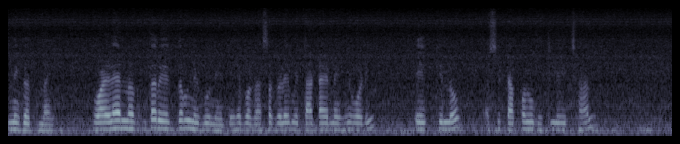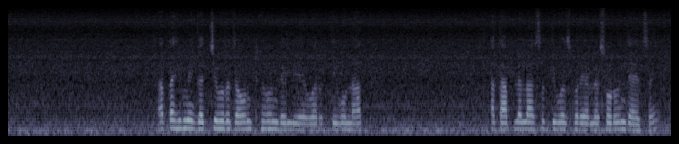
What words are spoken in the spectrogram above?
निघत नाही. वाळल्यानंतर एकदम निघून येते. हे बघा सगळे मी ताटाने ही वडी एक किलो अशी टाकून घेतली छान. आता ही मी गच्चीवर जाऊन ठेवून दिली आहे वरती उन्हात. आता आपल्याला असं दिवसभर याला सोडून द्यायचं आहे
